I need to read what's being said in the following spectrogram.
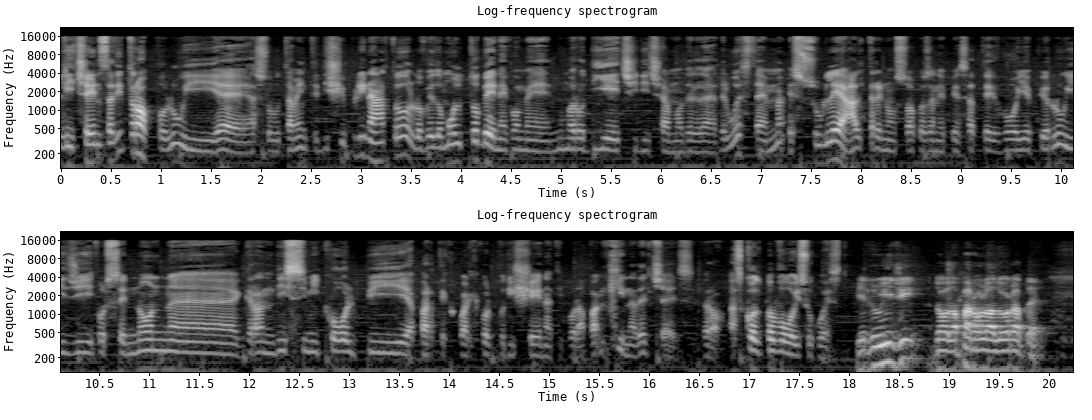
licenza di troppo, lui è assolutamente disciplinato, lo vedo molto bene come numero 10 diciamo del, del, West Ham e sulle altre non so cosa ne pensate voi e Pierluigi, forse non eh, grandissimi colpi a parte qualche colpo di scena tipo la panchina del Chelsea, però ascolto voi su questo. Pierluigi, do la parola allora a te.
